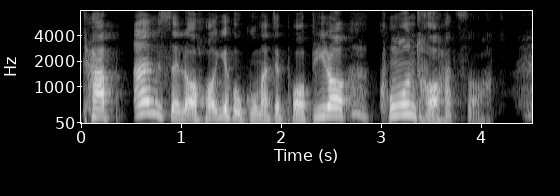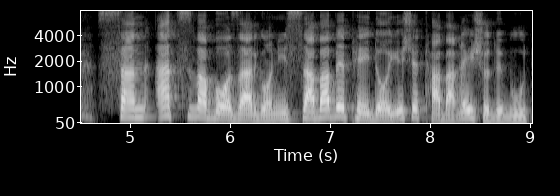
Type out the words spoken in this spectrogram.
طبعا سلاحهای حکومت پاپی را کند خواهد ساخت. صنعت و بازرگانی سبب پیدایش طبقه شده بود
